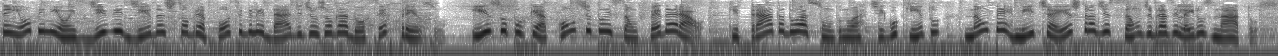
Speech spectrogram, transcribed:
têm opiniões divididas sobre a possibilidade de o jogador ser preso. Isso porque a Constituição Federal, que trata do assunto no artigo 5, não permite a extradição de brasileiros natos.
